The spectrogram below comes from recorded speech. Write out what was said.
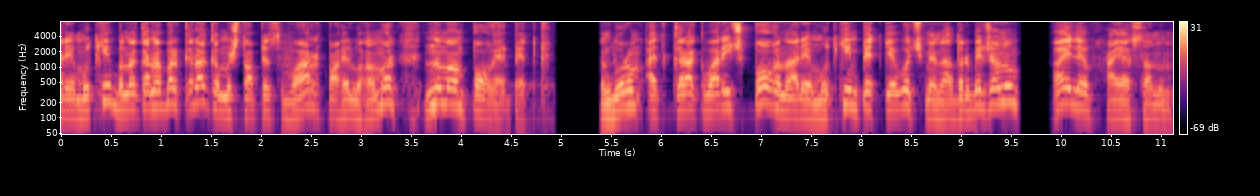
արեմուտքին բնականաբար կրակը մշտապես վառ պահելու համար նման պող է պետք։ Ընդ որում այդ կրակվարիչ պողն արեմուտքին պետք է ոչ միայն Ադրբեջանում, այլև Հայաստանում։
